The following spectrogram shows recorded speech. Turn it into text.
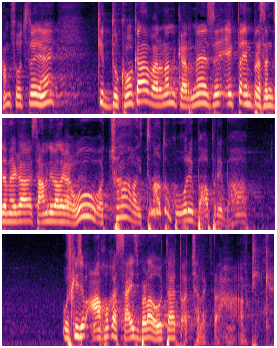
हम सोच रहे हैं कि दुखों का वर्णन करने से एक तो इंप्रेशन जमेगा, सामने वाला का ओ अच्छा इतना तो गोरे बाप रे बाप। उसकी जब आँखों का साइज़ बड़ा होता है तो अच्छा लगता है। हाँ अब ठीक है।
